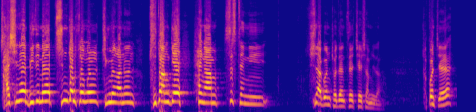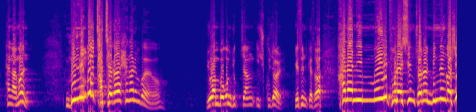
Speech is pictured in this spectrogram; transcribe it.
자신의 믿음의 진정성을 증명하는 두 단계 행함 시스템이 신약은 저들한테 제시합니다. 첫 번째 행함은 믿는 것 자체가 행하는 거예요. 요한복음 6장 29절 예수님께서 하나님의 보내신 저를 믿는 것이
